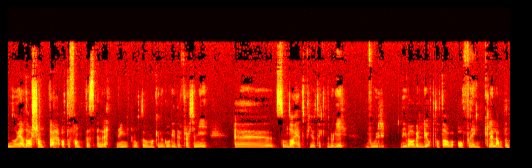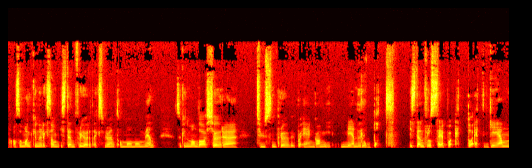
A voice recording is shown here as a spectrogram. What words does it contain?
Når jeg da skjønte at det fantes en retning på en måte hvor man kunne gå videre fra kjemi, uh, som da het bioteknologi, hvor de var veldig opptatt av å forenkle laben. Altså man kunne liksom, Istedenfor å gjøre et eksperiment om og om, om igjen, så kunne man da kjøre 1000 prøver på en gang med en robot. Istedenfor å se på ett og ett gen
